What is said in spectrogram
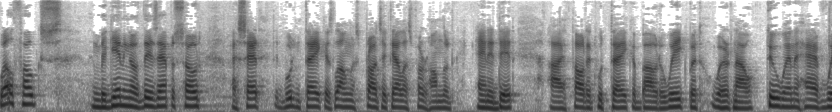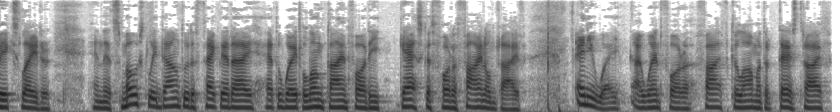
Well folks, in the beginning of this episode I said it wouldn't take as long as Project LS400 and it did. I thought it would take about a week but we're now two and a half weeks later and it's mostly down to the fact that I had to wait a long time for the gasket for the final drive. Anyway, I went for a 5 kilometer test drive.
